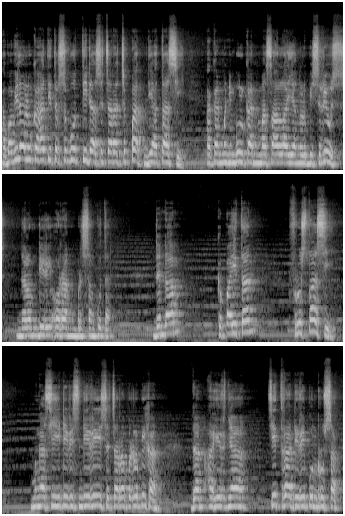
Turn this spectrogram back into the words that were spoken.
Apabila luka hati tersebut tidak secara cepat diatasi, akan menimbulkan masalah yang lebih serius dalam diri orang bersangkutan. Dendam, kepahitan, frustasi, mengasihi diri sendiri secara berlebihan, dan akhirnya citra diri pun rusak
